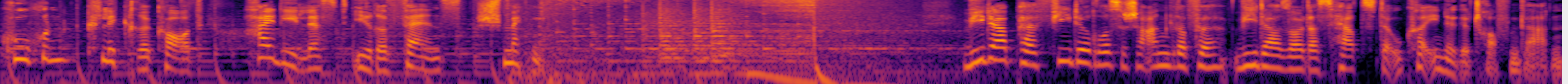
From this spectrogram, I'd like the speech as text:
Kuchen, Klickrekord. Heidi lässt ihre Fans schmecken. Wieder perfide russische Angriffe, wieder soll das Herz der Ukraine getroffen werden.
